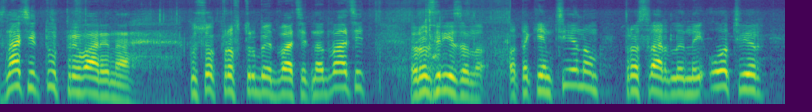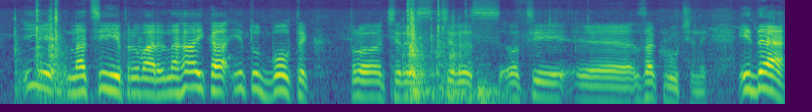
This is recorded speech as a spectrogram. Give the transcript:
значить, тут приварена кусок профтруби 20 на 20 розрізано отаким чином, просвердлений отвір, і на цій приварена гайка, і тут болтик через, через оці е, закручений. Іде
